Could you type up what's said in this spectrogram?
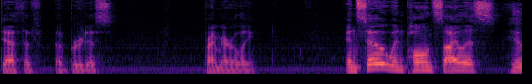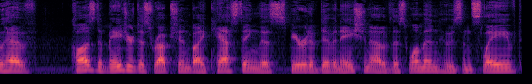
death of, of Brutus primarily. And so when Paul and Silas, who have caused a major disruption by casting this spirit of divination out of this woman who's enslaved,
